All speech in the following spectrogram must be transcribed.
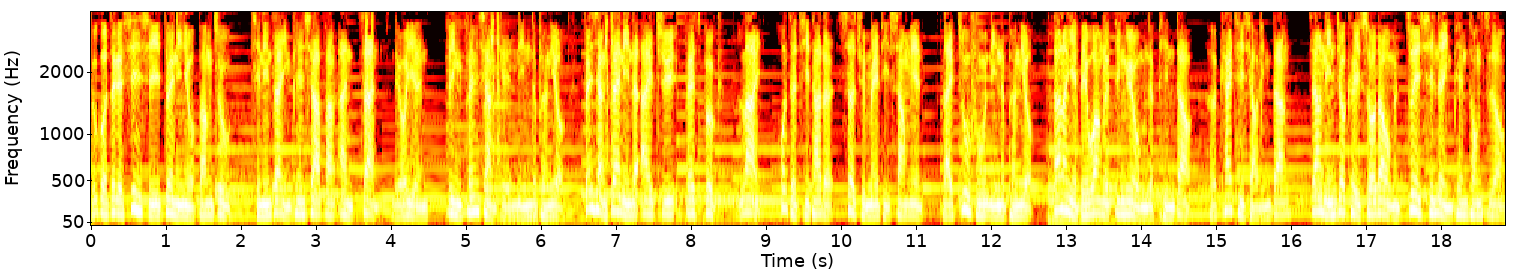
如果这个信息对您有帮助，请您在影片下方按赞、留言，并分享给您的朋友，分享在您的 IG、Facebook、Line 或者其他的社群媒体上面，来祝福您的朋友。当然，也别忘了订阅我们的频道和开启小铃铛，这样您就可以收到我们最新的影片通知哦。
